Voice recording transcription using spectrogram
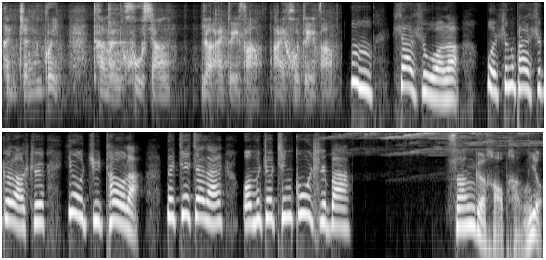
很珍贵，他们互相热爱对方，爱护对方。嗯，吓死我了。我生怕诗歌老师又剧透了。那接下来我们就听故事吧。三个好朋友，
